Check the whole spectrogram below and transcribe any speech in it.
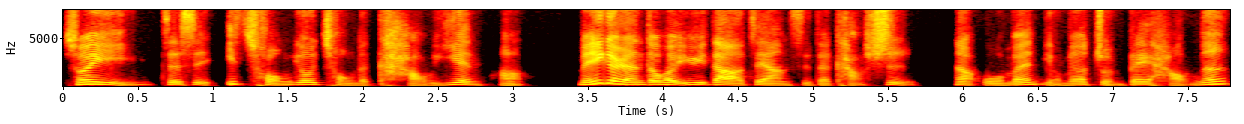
所以这是一重又一重的考验啊。每一个人都会遇到这样子的考试。那我们有没有准备好呢？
